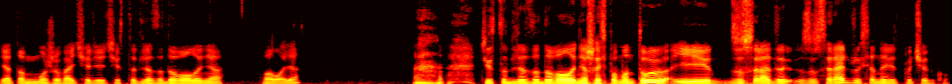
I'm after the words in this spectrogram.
Я там може ввечері чисто для задоволення. Володя? Чисто для задоволення щось помонтую і зосереджуся на відпочинку.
